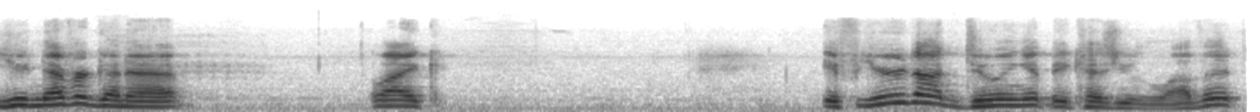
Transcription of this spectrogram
you're never gonna like if you're not doing it because you love it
